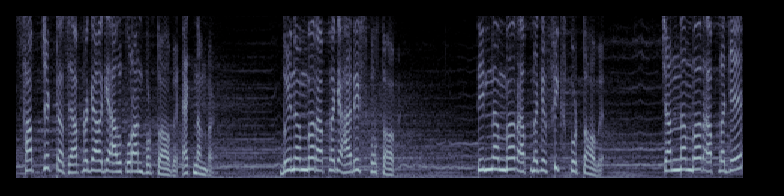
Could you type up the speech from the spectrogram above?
সাবজেক্ট আছে, আপনাকে আগে আল কোরআন পড়তে হবে, এক নাম্বার। দুই নাম্বার, আপনাকে হাদিস পড়তে হবে। তিন নাম্বার, আপনাকে ফিক্স পড়তে হবে। চার নাম্বার, আপনাকে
